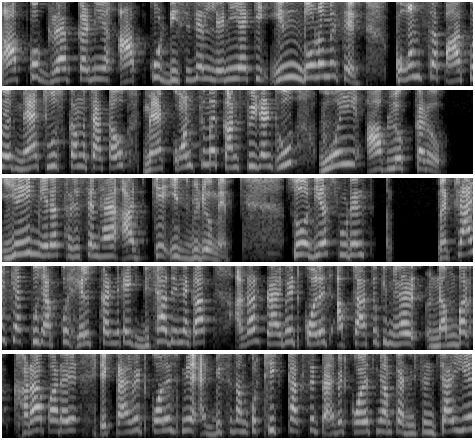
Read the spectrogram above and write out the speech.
आपको ग्रैब करनी है, आपको डिसीज़न लेनी है कि इन दोनों में से कौन सा पाथ है, मैं चूज़ करना चाहता हूँ, मैं कौन से में कॉन्फिडेंट हूँ, वही आप लोग करो। यही मेरा सजेशन है आज के इस वीडियो में। सो डियर स्टूडेंट्स मैं ट्राई किया कुछ आपको हेल्प करने का, एक दिशा देने का। अगर प्राइवेट कॉलेज आप चाहते हो कि मेरा नंबर आ रहे एक प्राइवेट कॉलेज में एडमिशन हमको ठीक ठाक से प्राइवेट कॉलेज में हमको एडमिशन चाहिए।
